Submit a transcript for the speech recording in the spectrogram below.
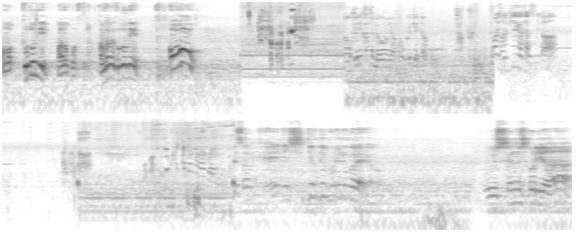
어, 도도님 만원 고맙습니다. 감사합니다, 도도님. 어! 그래서 괜히 신경들 부리는 거예요. 무슨 소리야?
